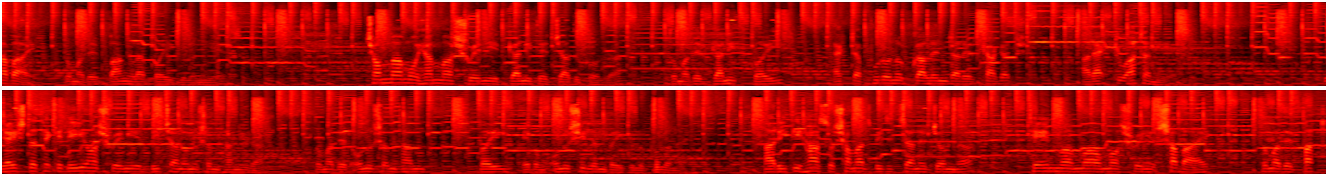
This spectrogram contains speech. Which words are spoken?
সবাই তোমাদের বাংলা বইগুলো নিয়ে এসো। ছম্মাম ও হাম্মা শ্রেণির গণিতের জাদুকররা, তোমাদের গণিত বই, একটা পুরনো ক্যালেন্ডারের কাগজ আর একটু আটা নিয়ে এসো। থেকে দ্বিতীয় শ্রেণির বিচার অনুসন্ধানীরা তোমাদের অনুসন্ধান বই এবং অনুশীলন বইগুলো ভুলো নেয় আর ইতিহাস ও সমাজ বিজ্ঞানের জন্য সবাই তোমাদের পাঠ্য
